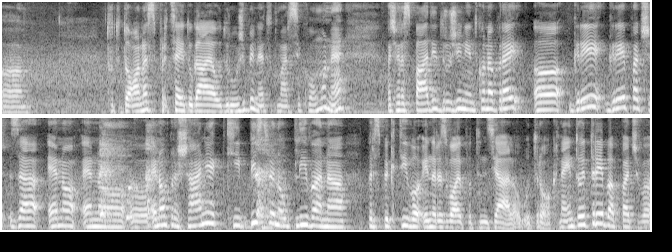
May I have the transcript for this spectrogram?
Uh, tudi danes precej dogaja v družbi, ne, tudi marsikomu, ne, pač razpadi družine in tako naprej, uh, gre, gre pač za eno, eno, uh, eno vprašanje, ki bistveno vpliva na perspektivo in razvoj potencijalov otrok. Ne, in to je treba pač v,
